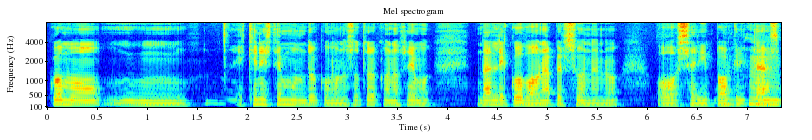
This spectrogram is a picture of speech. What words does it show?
como mm, es que en este mundo, como nosotros conocemos, darle coba a una persona, ¿no? O ser hipócritas,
